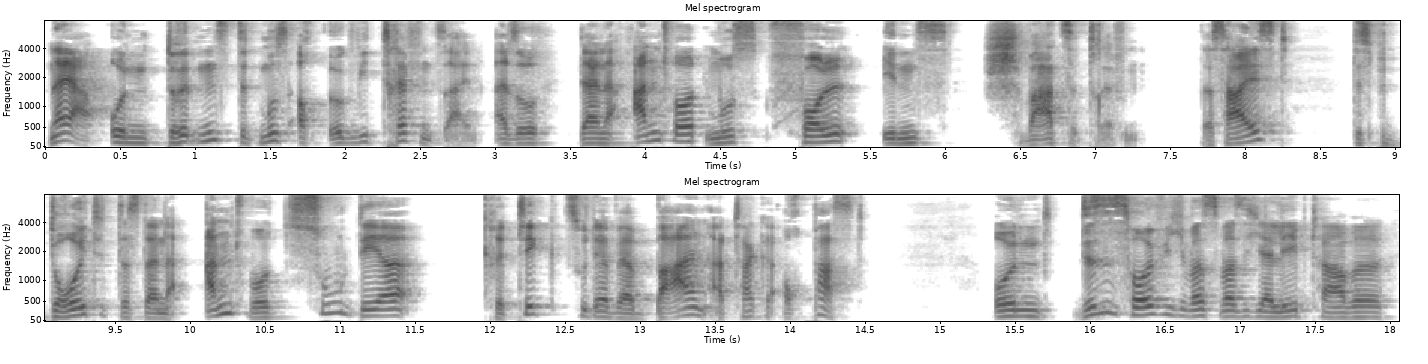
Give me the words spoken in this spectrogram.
Naja, und drittens, das muss auch irgendwie treffend sein. Also deine Antwort muss voll ins Schwarze treffen. Das heißt, das bedeutet, dass deine Antwort zu der Kritik, zu der verbalen Attacke auch passt. Und das ist häufig was, was ich erlebt habe,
